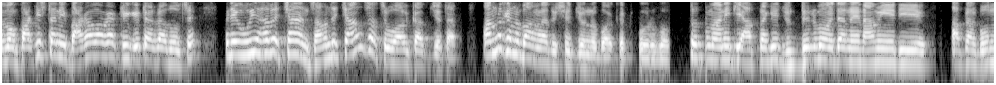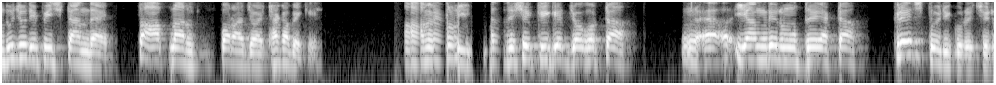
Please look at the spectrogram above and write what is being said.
এবং পাকিস্তানি বাঘা বাঘা ক্রিকেটাররা বলছে যে উই হ্যাভ এ চান্স আমাদের চান্স আছে ওয়ার্ল্ড কাপ জেতার। আমরা কেন বাংলাদেশের জন্য বয়কট করব? তো মানে কি আপনাকে যুদ্ধের ময়দানে নামিয়ে দিয়ে আপনার বন্ধু যদি পিচ টান দেয়, তো আপনার পরাজয় ঠেকাবে কে? আমি বাংলাদেশের ক্রিকেট জগৎটা ইয়াংদের মধ্যে একটা ক্রেজ তৈরি করেছিল।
